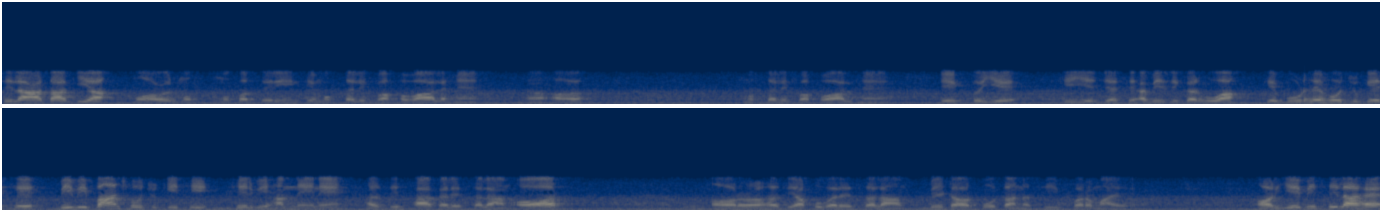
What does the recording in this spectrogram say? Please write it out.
صلہ عطا کیا؟ مفسرین کے مختلف اقوال ہیں۔ مختلف اقوال ہیں۔ ایک تو یہ کہ یہ جیسے ابھی ذکر ہوا کہ بوڑھے ہو چکے تھے، بیوی بانچ ہو چکی تھی، پھر بھی ہم نے انہیں حضرت اسحاق علیہ السلام اور اور حضرت یعقوب علیہ السلام بیٹا اور پوتا نصیب فرمائے۔ اور یہ بھی صلہ ہے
